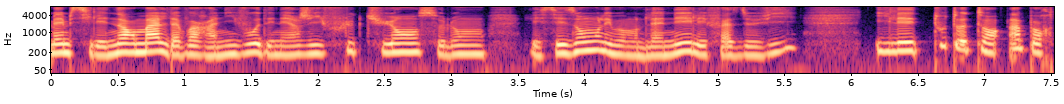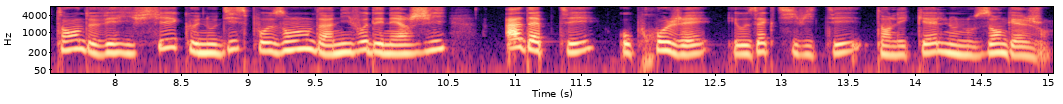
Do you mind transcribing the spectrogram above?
même s'il est normal d'avoir un niveau d'énergie fluctuant selon les saisons, les moments de l'année, les phases de vie, il est tout autant important de vérifier que nous disposons d'un niveau d'énergie adapté aux projets et aux activités dans lesquels nous nous engageons.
